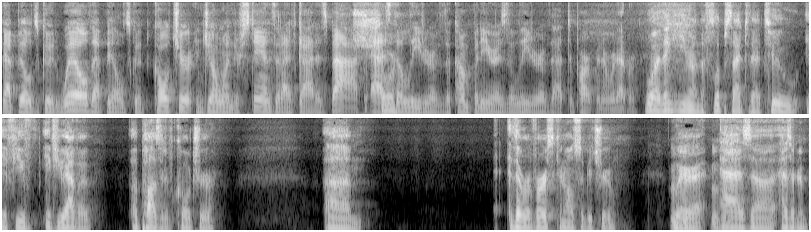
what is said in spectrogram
that builds goodwill, that builds good culture, and Joe understands that I've got his back as the leader of the company or as the leader of that department or whatever. Well, I think even on the flip side to that too, if you if you have a, a positive culture, um, the reverse can also be true, where as a, as an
